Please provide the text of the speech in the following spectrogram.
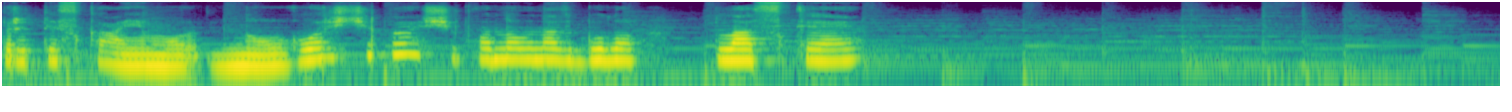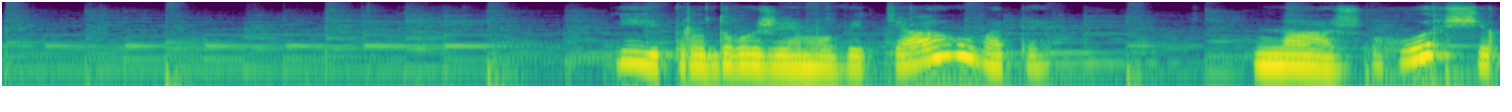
Притискаємо дно горщика, щоб воно у нас було пласке. І продовжуємо витягувати наш горщик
